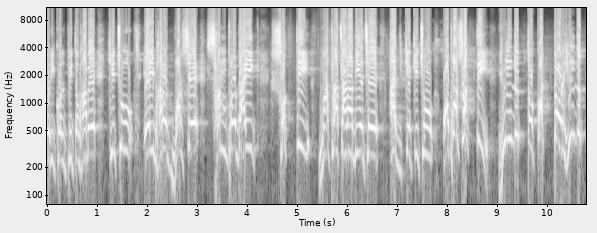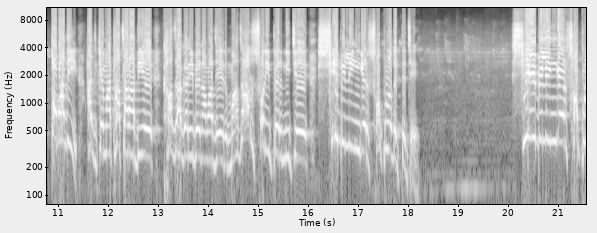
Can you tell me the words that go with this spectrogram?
পরিকল্পিতভাবে কিছু এই ভারতবর্ষে সাম্প্রদায়িক শক্তি মাথা চাড়া দিয়েছে। আজকে কিছু অপশক্তি, হিন্দুত্ব, কট্টর, হিন্দুত্ববাদী আজকে মাথা চাড়া দিয়ে খাজা গরিবে নামাজের মাজার শরীফের নিচে শিবলিঙ্গের স্বপ্ন দেখতেছে। শিবলিঙ্গের স্বপ্ন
